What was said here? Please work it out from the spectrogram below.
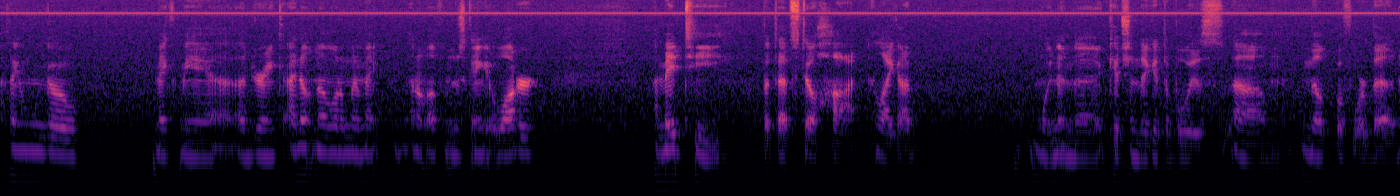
I think I'm gonna go make me a, a drink. I don't know what I'm gonna make. I don't know if I'm just gonna get water. I made tea, but that's still hot. Like I went in the kitchen to get the boys um, milk before bed,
